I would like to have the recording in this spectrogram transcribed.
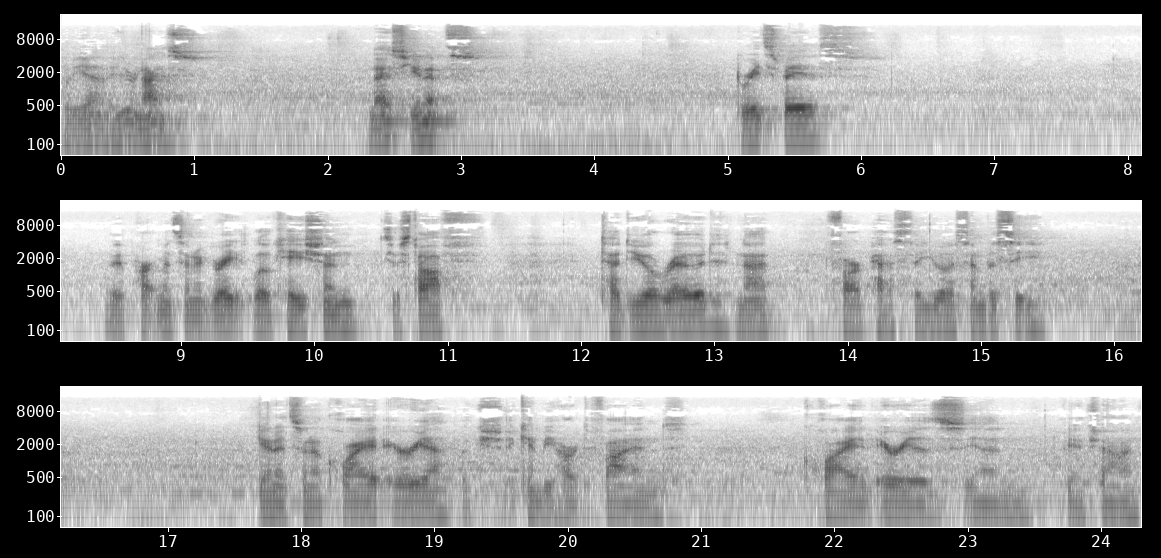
So yeah, these are nice. Nice units. Great space. The apartment's in a great location, just off Thadeua Road, not far past the U.S. Embassy. Again, it's in a quiet area, which it can be hard to find quiet areas in Vientiane.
